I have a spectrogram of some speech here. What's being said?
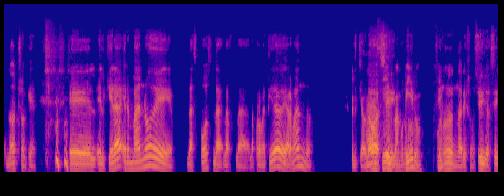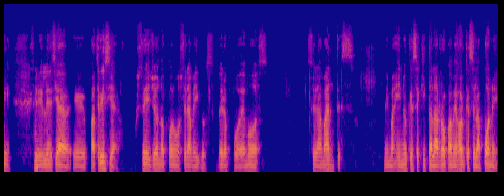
el otro que, el, el que era hermano de la, espos- la, la, la, la prometida de Armando, el que hablaba Ah, sí, así, el vampiro. Sí, narizoncillo así, sí. y le decía, eh, Patricia, usted y yo no podemos ser amigos, pero podemos ser amantes. Me imagino que se quita la ropa mejor que se la pone.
